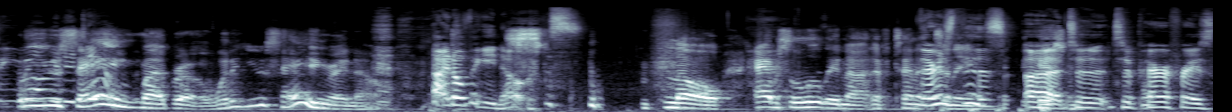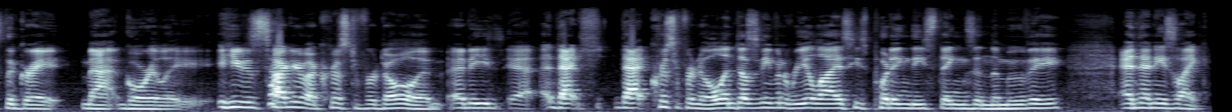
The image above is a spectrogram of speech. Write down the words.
What, What are you to do. saying, my bro? What are you saying right now? I don't think he knows. No, absolutely not. If Tenet's There's this uh, to to paraphrase the great Matt Gourley. He was talking about Christopher Nolan, and he uh, that he, that Christopher Nolan doesn't even realize he's putting these things in the movie, and then he's like,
